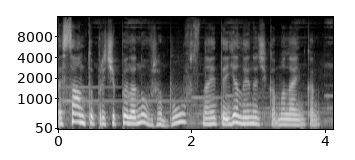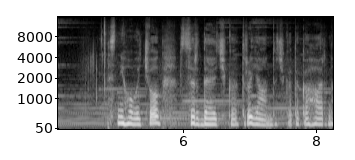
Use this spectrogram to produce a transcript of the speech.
Е, Санту причепила, ну вже був, знаєте, ялиночка маленька, сніговичок, сердечка, трояндочка така гарна.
